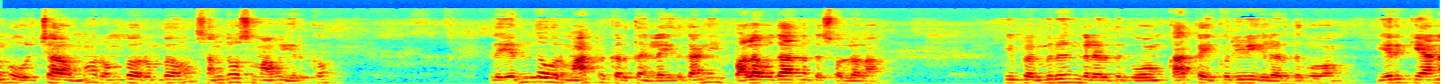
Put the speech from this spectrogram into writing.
ரொம்ப உற்சாகமும் ரொம்ப ரொம்ப சந்தோஷமாகவும் இருக்கும். இதில் எந்த ஒரு மாற்று கருத்தும் இல்லை. இதுக்காண்டி பல உதாரணத்தை சொல்லலாம். இப்போ மிருகங்கள் எடுத்துக்குவோம் காக்கை குருவிகள் எடுத்துக்குவோம். இயற்கையான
